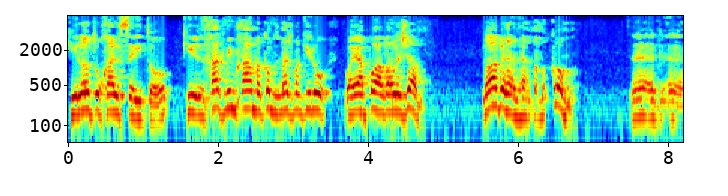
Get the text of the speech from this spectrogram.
כי לא תאכל שאיתו, כי ירחק ממך המקום, זה משמע כאילו הוא היה פה, עבר לשם. לא הבן אדם, המקום. זה, אה,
